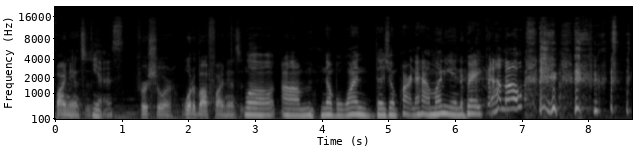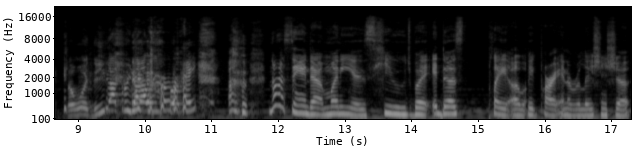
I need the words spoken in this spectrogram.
finances? Yes. For sure. What about finances? Well, um, number one, does your partner have money in the bank? Hello? no one. Do you got three dollars? right? not saying that money is huge, but it does play a big part in a relationship.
